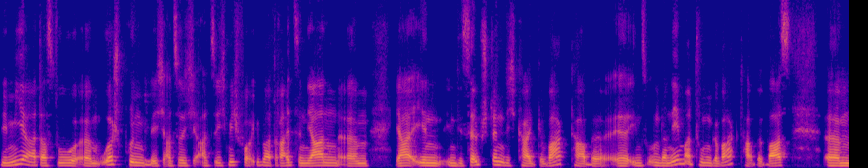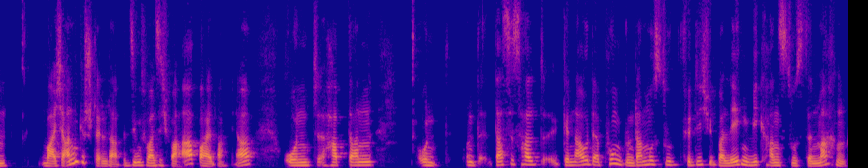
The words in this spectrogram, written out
wie mir, dass du ähm, ursprünglich, also ich, als ich mich vor über 13 Jahren ähm, ja in, in die Selbstständigkeit gewagt habe, äh, ins Unternehmertum gewagt habe, war es ähm, war ich Angestellter, beziehungsweise ich war Arbeiter, ja, und habe dann und und das ist halt genau der Punkt. Und da musst du für dich überlegen, wie kannst du es denn machen?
